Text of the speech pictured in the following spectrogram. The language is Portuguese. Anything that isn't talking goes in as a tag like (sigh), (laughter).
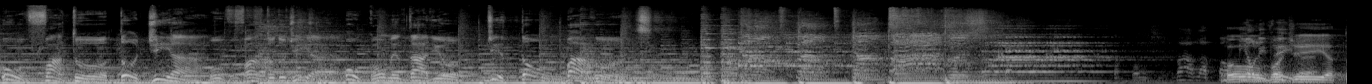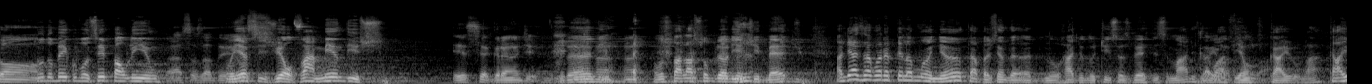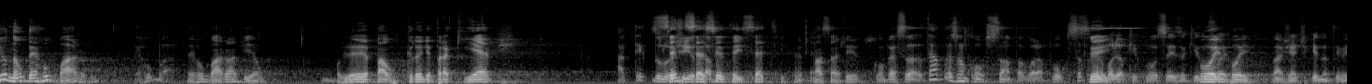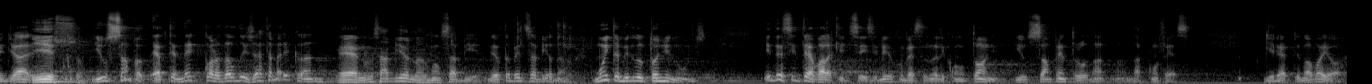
O fato do dia, o fato do dia, o comentário de Tom Barros. Fala, Paulinho Ô, Oliveira. bom dia, Tom. Tudo bem com você, Paulinho? Graças a Deus. Conhece Jeová Mendes? Esse é grande. Grande. (laughs) Vamos falar sobre o Oriente Médio. Aliás, agora pela manhã, estava vendo ah, no Rádio Notícias Verdes Mares, lá, Caiu o avião que caiu lá. Caiu não, derrubaram. né? Derrubado. Derrubaram o avião. Veio para a Ucrânia, para Kiev. A tecnologia. eu tava 167 né, passageiros. Conversando, eu estava conversando com o Sampa agora há pouco. O Sampa Sei. trabalhou aqui com vocês aqui, não Foi, foi. Com a gente aqui na TV Diária. Isso. E o Sampa é tenente coronel do Exército Americano. É, não sabia não. Não sabia. Eu também não sabia, não. Muito amigo do Tony Nunes. E nesse intervalo aqui de seis e meia, conversando ali com o Tony, e o Sampa entrou na, na conversa. Direto de Nova York.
